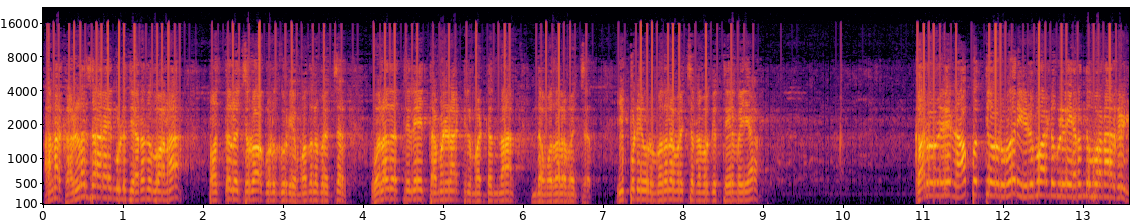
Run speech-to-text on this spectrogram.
ஆனா கள்ளசாராயம் குடித்து இறந்து போனா பத்து லட்சம் ரூபா கொடுக்கக்கூடிய முதலமைச்சர் உலகத்திலே தமிழ்நாட்டில் மட்டும்தான் இந்த முதலமைச்சர். இப்படி ஒரு முதலமைச்சர் நமக்கு தேவையா? கரூரிலே நாற்பத்தி ஒரு பேர் இடுபாட்டுக்குள்ளே இறந்து போனார்கள்.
